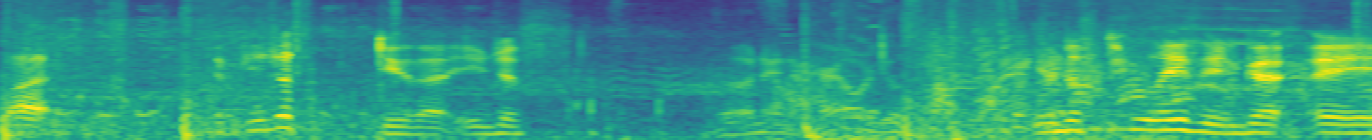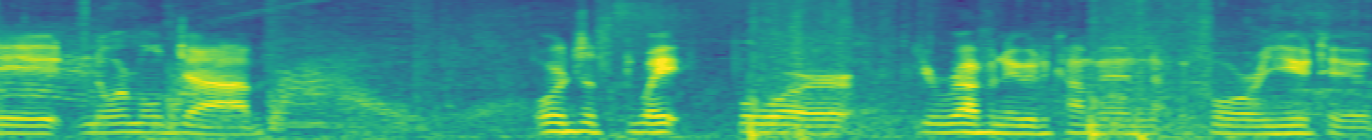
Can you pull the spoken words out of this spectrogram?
But if you just do that, you just You're just too lazy to get a normal job. Or just wait for your revenue to come in for YouTube.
